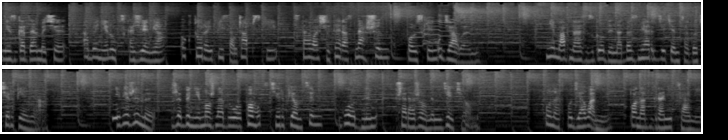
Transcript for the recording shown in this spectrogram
Nie zgadzamy się, aby nieludzka ziemia, o której pisał Czapski, stała się teraz naszym, polskim udziałem. Nie ma w nas zgody na bezmiar dziecięcego cierpienia. Nie wierzymy, żeby nie można było pomóc cierpiącym, głodnym, przerażonym dzieciom. Ponad podziałami, ponad granicami.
